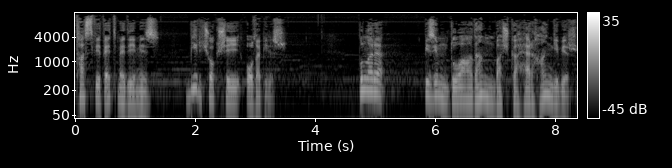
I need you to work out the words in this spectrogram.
tasvip etmediğimiz birçok şey olabilir. Bunlara bizim duadan başka herhangi bir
